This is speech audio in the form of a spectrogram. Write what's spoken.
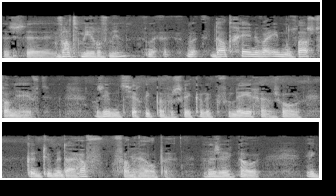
Dus eh, Wat meer of min? Datgene waar iemand last van heeft. Als iemand zegt, ik ben verschrikkelijk verlegen en zo... kunt u me daar af van helpen? Dan zeg ik, nou, ik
